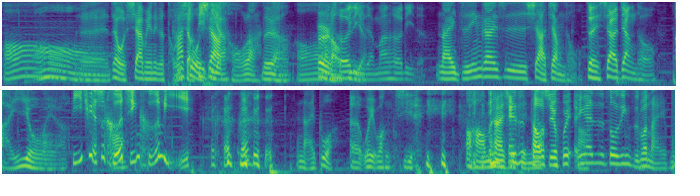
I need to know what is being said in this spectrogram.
哦，哎，在我下面那个头小弟弟啊。他是我下头啦。对啊，哦，二老弟啊，蛮合理的，蛮合理的。奶子应该是下降头。对，下降头。哎呦喂啊，的确是合情合理。哪一部啊？呃，我也忘记了。哦，好，没关系。应该是逃学会，应该是周星驰，播哪一部？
